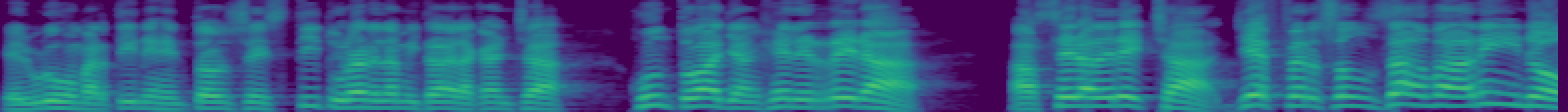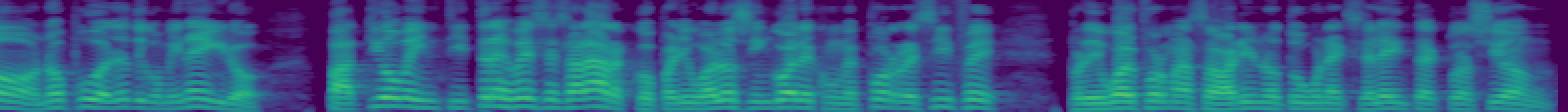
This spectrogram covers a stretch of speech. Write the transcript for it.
El Brujo Martínez entonces titular en la mitad de la cancha junto a Yangel Herrera. A cera derecha, Jefferson Zavarino. No pudo Atlético Mineiro. Pateó 23 veces al arco, pero igualó sin goles con Sport Recife. Pero de igual forma Zavarino tuvo una excelente actuación.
